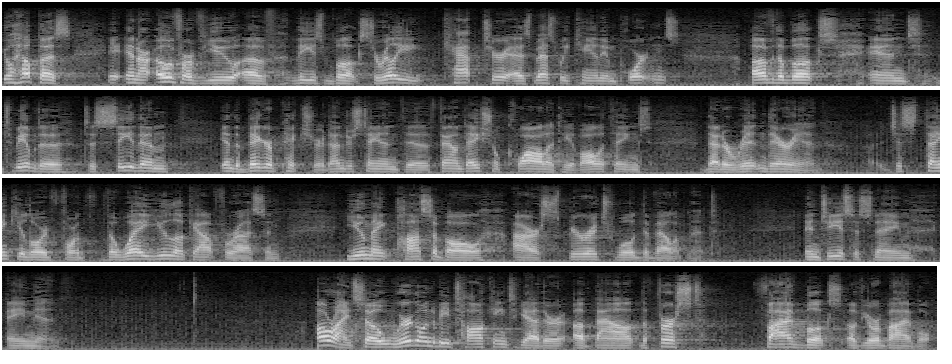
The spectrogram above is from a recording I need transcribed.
you'll help us in our overview of these books to really capture as best we can the importance of the books and to be able to, to see them in the bigger picture, to understand the foundational quality of all the things that are written therein. Just thank you, Lord, for the way you look out for us and you make possible our spiritual development. In Jesus' name, amen. All right, so we're going to be talking together about the first five books of your Bible.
